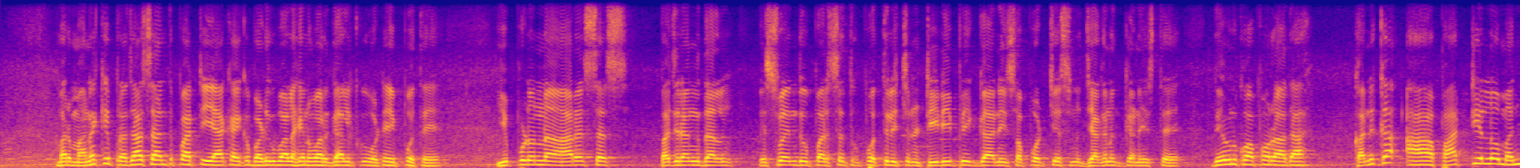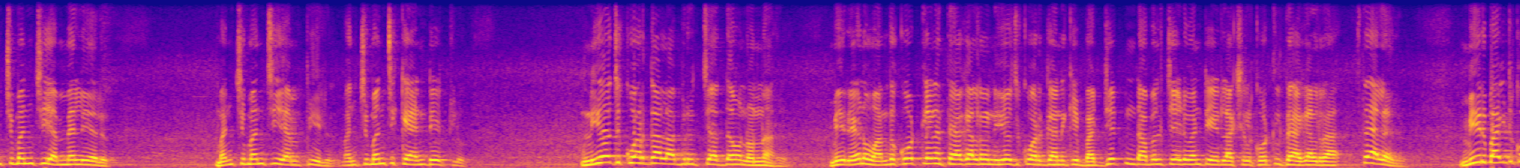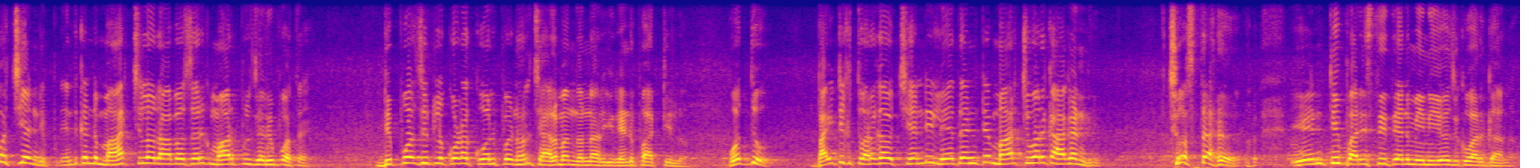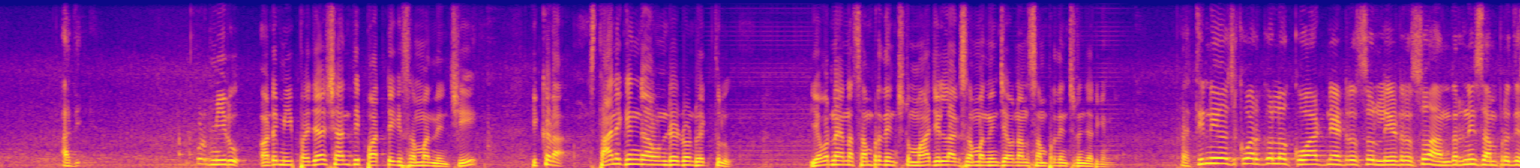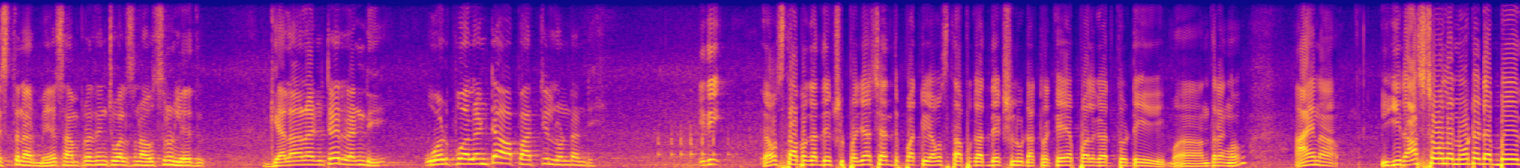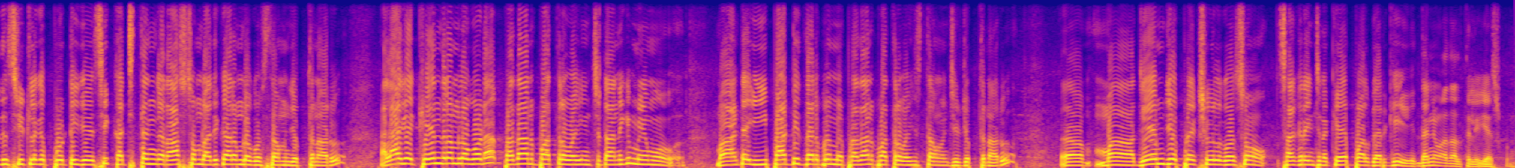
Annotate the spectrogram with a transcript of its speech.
మరి మనకి ప్రజాశాంతి పార్టీ ఏకైక బడుగు బలహీన వర్గాలకు ఓటైపోతే ఇప్పుడున్న ఆర్ఎస్ఎస్ బజరంగ్ దళ్ విశ్వ హిందూ పరిషత్కు పొత్తులు ఇచ్చిన టీడీపీకి కానీ సపోర్ట్ చేసిన జగన్కి కానీ ఇస్తే దేవుని కోపం రాదా? కనుక ఆ పార్టీల్లో మంచి మంచి ఎమ్మెల్యేలు మంచి మంచి ఎంపీలు మంచి మంచి క్యాండిడేట్లు నియోజకవర్గాలు అభివృద్ధి చేద్దామని ఉన్నారు. మీరేను వంద కోట్లైనా తేగలరా నియోజకవర్గానికి? బడ్జెట్ని డబుల్ చేయడం అంటే ఏడు లక్షల కోట్లు తేగలరా? తేలేదు. మీరు బయటకు వచ్చేయండి ఇప్పుడు. ఎందుకంటే మార్చిలో రాబోసరికి మార్పులు జరిగిపోతాయి. డిపాజిట్లు కూడా కోల్పోయిన వాళ్ళు చాలామంది ఉన్నారు ఈ రెండు పార్టీల్లో. వద్దు. బయటికి త్వరగా వచ్చేయండి. లేదంటే మార్చి వరకు ఆగండి. చూస్తారు. ఏంటి పరిస్థితి అని మీ నియోజకవర్గాలు అది. ఇప్పుడు మీరు అంటే మీ ప్రజాశాంతి పార్టీకి సంబంధించి ఇక్కడ స్థానికంగా ఉండేటువంటి వ్యక్తులు ఎవరినైనా సంప్రదించడం మా జిల్లాకు సంబంధించి ఎవరైనా సంప్రదించడం జరిగింది. ప్రతి నియోజకవర్గంలో కోఆర్డినేటర్స్ లీడర్స్ అందరినీ సంప్రదిస్తున్నారు. మేము సంప్రదించవలసిన అవసరం లేదు. గెలాలంటే రండి ఓడిపోవాలంటే ఆ పార్టీలు ఉండండి. ఇది వ్యవస్థాపక అధ్యక్షులు ప్రజాశాంతి పార్టీ వ్యవస్థాపక అధ్యక్షులు డాక్టర్ కేఎప్పాల్ గారితో అంతరంగం. ఆయన ఈ రాష్ట్రంలో నూట డెబ్బై ఐదు సీట్లకి పోటీ చేసి ఖచ్చితంగా రాష్ట్రంలో అధికారంలోకి వస్తామని చెప్తున్నారు. అలాగే కేంద్రంలో కూడా ప్రధాన పాత్ర వహించడానికి మేము మా అంటే ఈ పార్టీ తరపున మేము ప్రధాన పాత్ర వహిస్తామని చెప్పి చెప్తున్నారు. మా జేఎంజే ప్రేక్షకుల కోసం సహకరించిన కేపాల్ గారికి ధన్యవాదాలు తెలియజేసుకుంటున్నాం.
